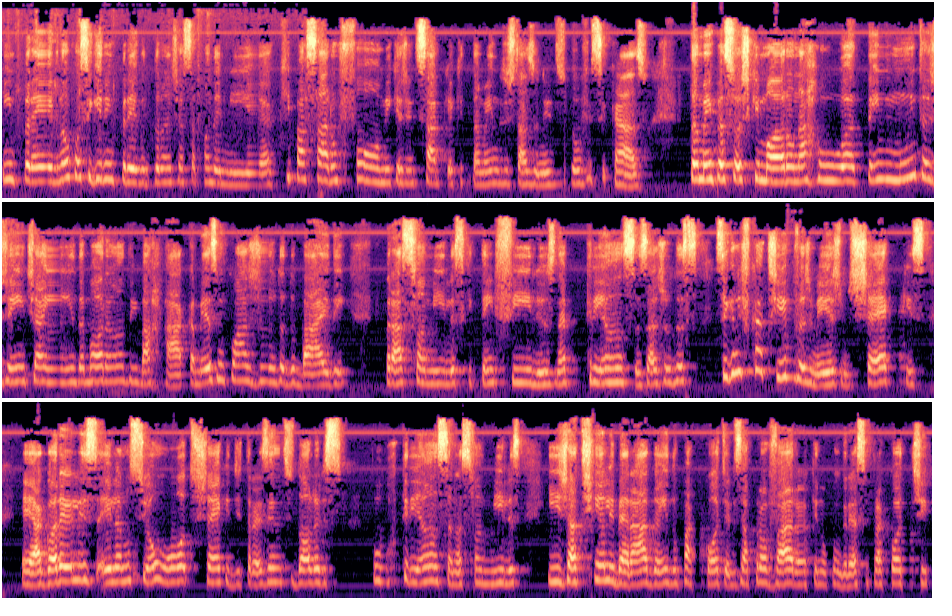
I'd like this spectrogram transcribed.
emprego, não conseguiram emprego durante essa pandemia, que passaram fome, que a gente sabe que aqui também nos Estados Unidos houve esse caso, também pessoas que moram na rua, tem muita gente ainda morando em barraca, mesmo com a ajuda do Biden para as famílias que têm filhos, né, crianças, ajudas significativas mesmo, cheques é, agora eles, ele anunciou um outro cheque de 300 dólares por criança nas famílias e já tinha liberado ainda um pacote, eles aprovaram aqui no Congresso um pacote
